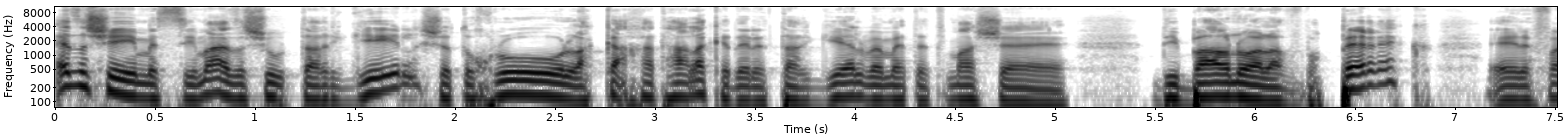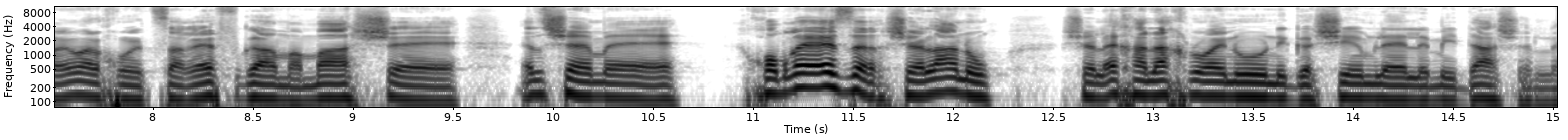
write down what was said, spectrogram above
איזושהי משימה, איזשהו תרגיל, שתוכלו לקחת הלאה כדי לתרגל באמת את מה שדיברנו עליו בפרק. אה, לפעמים אנחנו נצרף גם ממש אה, איזה שהם אה, חומרי עזר שלנו, של איך אנחנו היינו ניגשים ללמידה של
